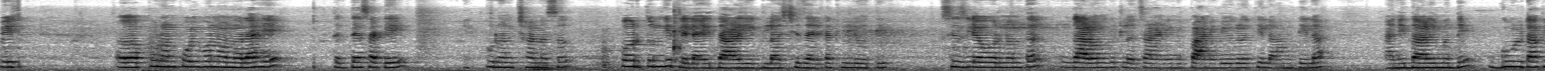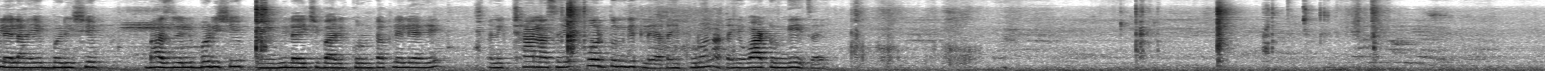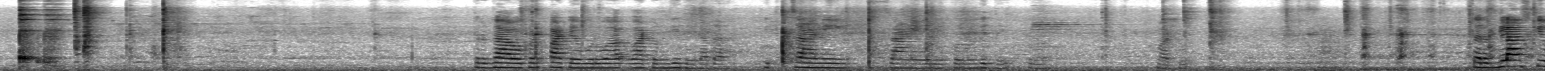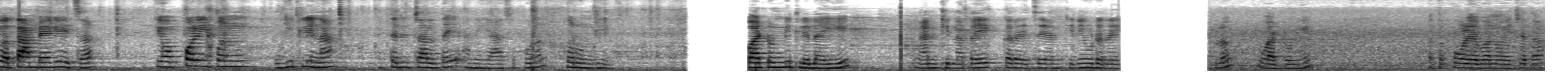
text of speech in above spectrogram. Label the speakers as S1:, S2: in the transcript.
S1: Veg puran poli बनवणार आहे. तर त्यासाठी पुरण छान असं परतून घेतलेलं आहे. डाळ एक ग्लास शिजायला टाकलेली होती. शिजल्यावर नंतर गाळून घेतलं चाळणीने पाणी वेगळं केलं आमटीला. आणि डाळीमध्ये गूळ टाकलेला आहे. बडीशेप भाजलेली बडीशेप आणि विलायची बारीक करून टाकलेली आहे. आणि छान असं हे परतून घेतलं आहे आता हे पुरण आता हे वाटून घ्यायचं आहे. तर गावाकडं पाट्यावर वा वाटून घेते. आता इथं चाळणी चाळणीवर हे करून घेते वाटून. तर ग्लास किंवा तांब्या घ्यायचा किंवा पळी पण घेतली ना तरी चालतंय आणि हे असं पुरण करून घ्यायचं वाटून घेतलेलं आहे हे. आणखीन आता एक करायचं आहे आणखीन एवढं राहील. आपलं वाटून हे. आता पोळ्या बनवायच्या आता.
